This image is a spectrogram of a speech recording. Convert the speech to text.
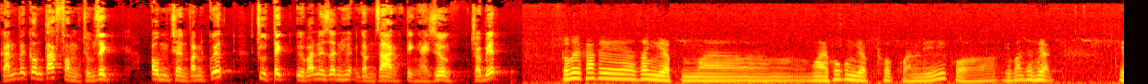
gắn với công tác phòng chống dịch. Ông Trần Văn Quyết, Chủ tịch Ủy ban nhân dân huyện Cẩm Giang, tỉnh Hải Dương cho biết. Đối với các cái doanh nghiệp mà ngoài khu công nghiệp thuộc quản lý của Ủy ban dân huyện thì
